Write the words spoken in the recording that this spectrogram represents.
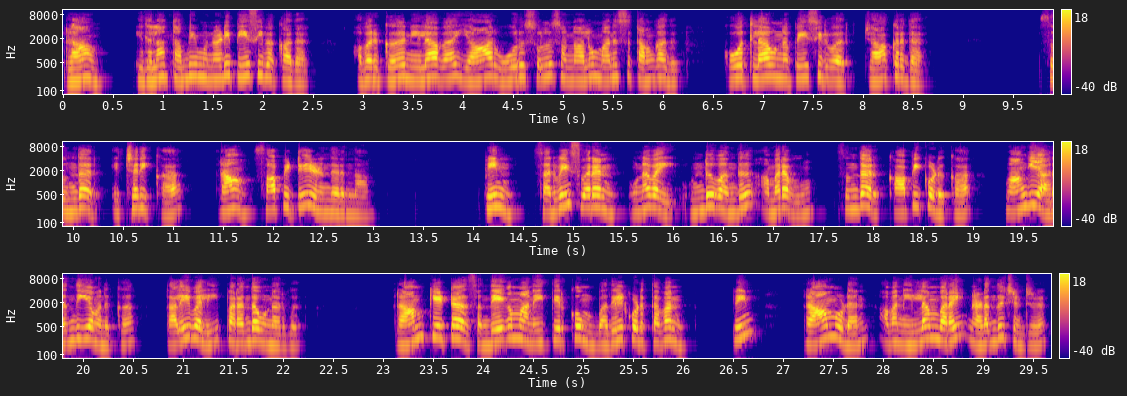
ராம் இதெல்லாம் தம்பி முன்னாடி பேசி வைக்காத. அவருக்கு நிலாவை யார் ஒரு சொல்லு சொன்னாலும் மனசு தாங்காது. கோத்தில் உன்னை பேசிடுவார். ஜாக்கிரதை. சுந்தர் எச்சரிக்கை. ராம் சாப்பிட்டு எழுந்திருந்தான். பின் சர்வேஸ்வரன் உணவை உண்டு வந்து அமரவும் சுந்தர் காப்பி கொடுக்க வாங்கி அருந்தியவனுக்கு தலைவலி பரந்த உணர்வு. ராம் கேட்ட சந்தேகம் அனைத்திற்கும் பதில் கொடுத்தவன் பின் ராமுடன் அவன் இல்லம் வரை நடந்து சென்று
